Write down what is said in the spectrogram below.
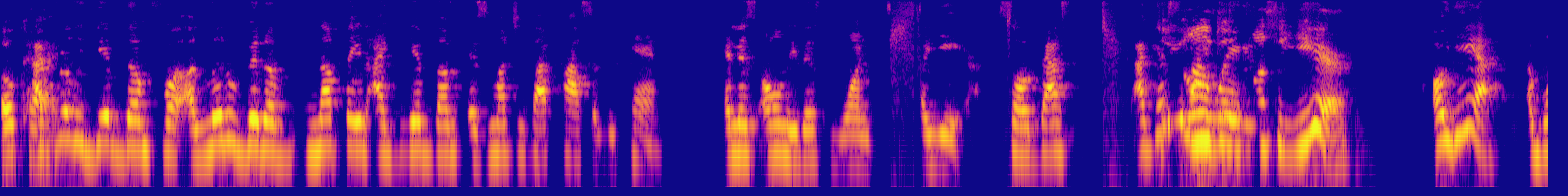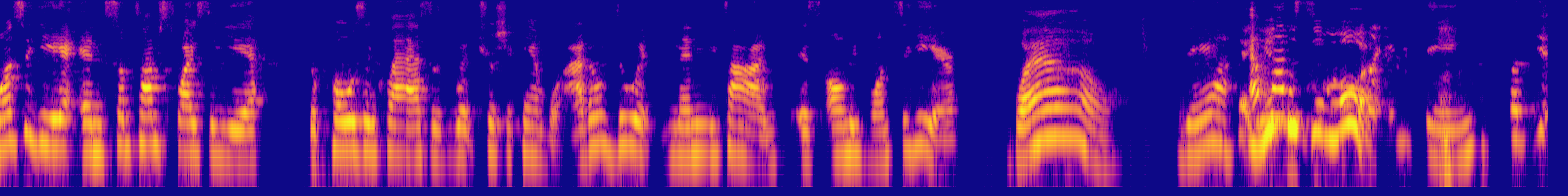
Okay. i really give them for a little bit of nothing i give them as much as i possibly can and it's only this once a year so that's i So guess you my way it once a year. Oh yeah, once a year and sometimes twice a year. The posing classes with Trisha Campbell. I don't do it many times. It's only once a year. Wow. Yeah, I'm you not need a to do more. anything, but yeah,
